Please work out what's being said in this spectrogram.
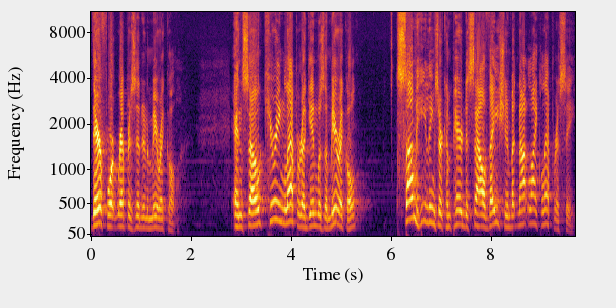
Therefore, it represented a miracle. And so, curing leper again was a miracle. Some healings are compared to salvation, but not like leprosy.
